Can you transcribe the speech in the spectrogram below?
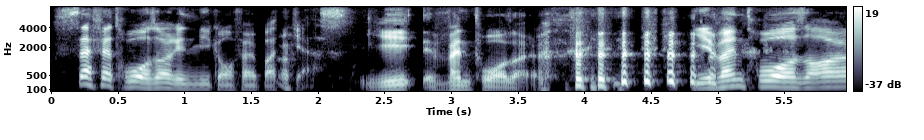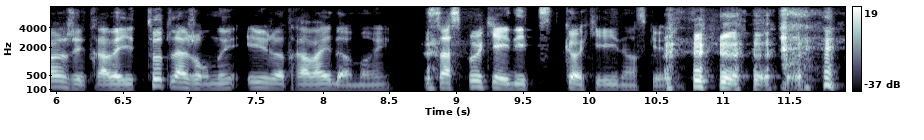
Ça fait 3h30 qu'on fait un podcast. Il est 23h. il est 23h. J'ai travaillé toute la journée et je travaille demain. Ça se peut qu'il y ait des petites coquilles dans ce que je dis.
